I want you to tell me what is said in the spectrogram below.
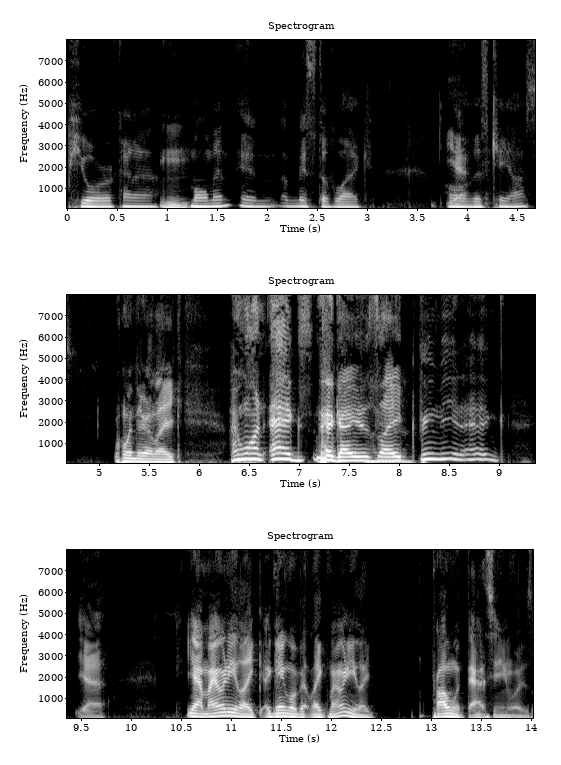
pure kind of Mm. moment in the midst of like all Yeah. of this chaos. When they're like, I want eggs. that guy is Oh, like, yeah. bring me an egg. Yeah. Yeah, my only, like, again, going back, like, my only, like, problem with that scene was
